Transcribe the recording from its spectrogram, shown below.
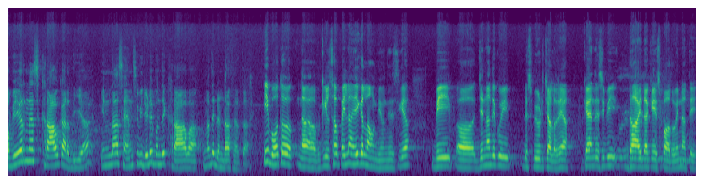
ਅਵੇਅਰਨੈਸ ਖਰਾਬ ਕਰਦੀ ਆ ਇੰਨਾ ਸੈਂਸ ਵੀ ਜਿਹੜੇ ਬੰਦੇ ਖਰਾਬ ਆ ਉਹਨਾਂ ਦੇ ਡੰਡਾ ਫਿਰਦਾ। ਇਹ ਬਹੁਤ ਵਕੀਲ ਸਾਹਿਬ ਪਹਿਲਾਂ ਇਹ ਗੱਲਾਂ ਹੁੰਦੀਆਂ ਹੁੰਦੀਆਂ ਸੀਗਾ ਵੀ ਜਿਨ੍ਹਾਂ ਦੇ ਕੋਈ ਡਿਸਪਿਊਟ ਚੱਲ ਰਿਹਾ ਕਹਿੰਦੇ ਸੀ ਵੀ ਦਾਜ ਦਾ ਕੇਸ ਪਾ ਦਿਓ ਇਹਨਾਂ ਤੇ।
